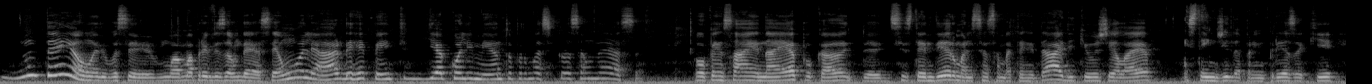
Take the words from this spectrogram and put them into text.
não tem aonde você uma, uma previsão dessa. É um olhar de repente de acolhimento para uma situação dessa. Ou pensar na época de se estender uma licença maternidade, que hoje ela é estendida para a empresa que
